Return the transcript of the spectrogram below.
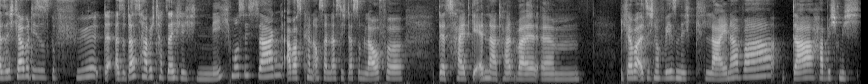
also ich glaube, dieses Gefühl, also das habe ich tatsächlich nicht, muss ich sagen. Aber es kann auch sein, dass sich das im Laufe der Zeit geändert hat, weil ähm, ich glaube, als ich noch wesentlich kleiner war, da habe ich mich.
